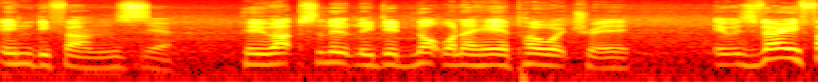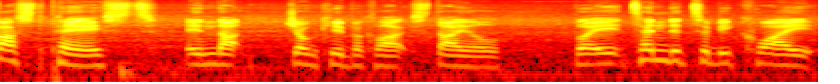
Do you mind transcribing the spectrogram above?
indie fans Yeah. who absolutely did not want to hear poetry. It was very fast paced in that John Cooper Clarke style, but it tended to be quite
